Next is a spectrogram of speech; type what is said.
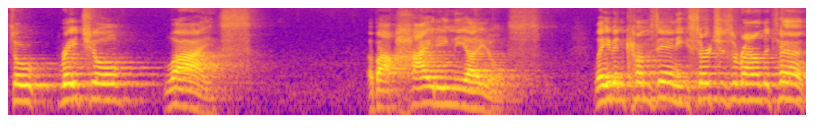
So Rachel lies about hiding the idols. Laban comes in, he searches around the tent.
